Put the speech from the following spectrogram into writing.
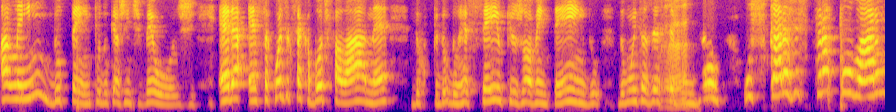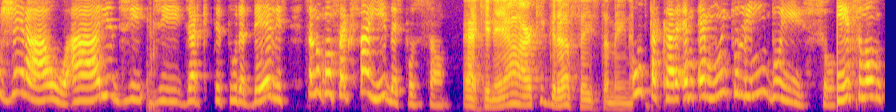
além do tempo do que a gente vê hoje. Era essa coisa que você acabou de falar, né, do, do, do receio que o jovem tem, do, do muitas vezes uhum. Não, os caras extrapolaram geral. A área de, de, de, arquitetura deles, você não consegue sair da exposição. É, que nem a Arquigran fez também, né? Puta, cara, é, é muito lindo isso. E isso não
